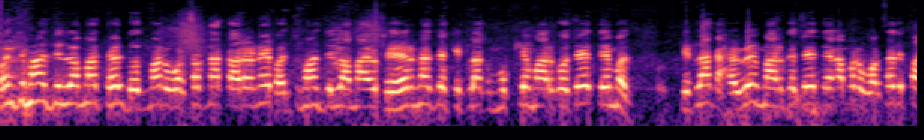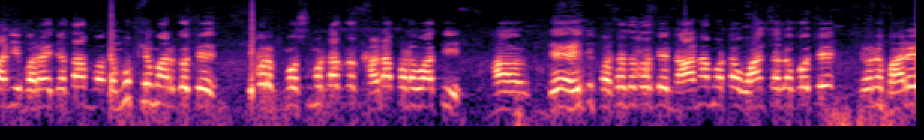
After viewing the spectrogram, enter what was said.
પંચમહાલ જિલ્લામાં થયેલ ધોધમાર વરસાદના કારણે પંચમહાલ જિલ્લામાં શહેરના જે કેટલાક મુખ્ય માર્ગો છે તેમજ કેટલાક હાઈવે માર્ગ છે તેના પર વરસાદી પાણી ભરાઈ જતા મુખ્ય માર્ગો છે તે પર મોટા ખાડા પડવાથી જે અહીંથી પસાર થતા જે નાના મોટા વાહન ચાલકો છે તેઓને ભારે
